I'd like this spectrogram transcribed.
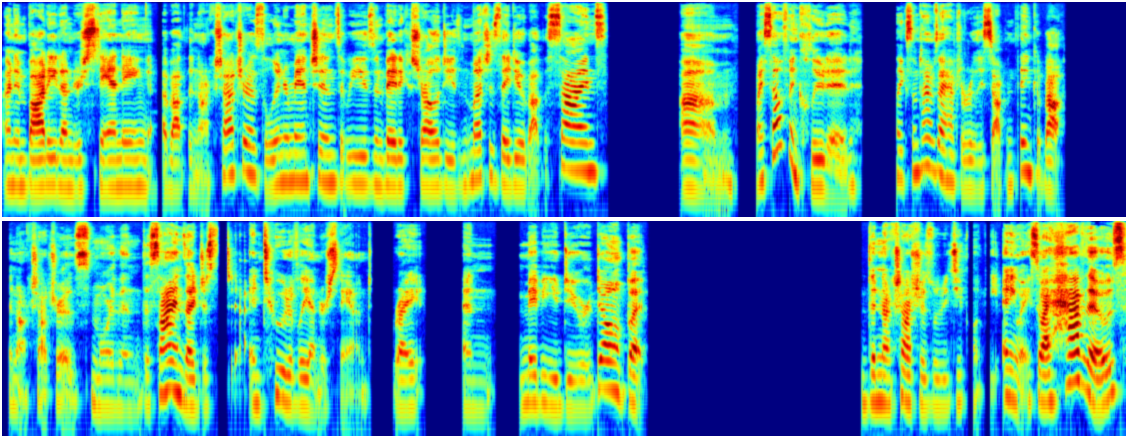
an embodied understanding about the nakshatras, the lunar mansions that we use in Vedic astrology, as much as they do about the signs, um, myself included. Like sometimes I have to really stop and think about the nakshatras more than the signs I just intuitively understand, right? And maybe you do or don't, but the nakshatras would be too clunky. Anyway, so I have those,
